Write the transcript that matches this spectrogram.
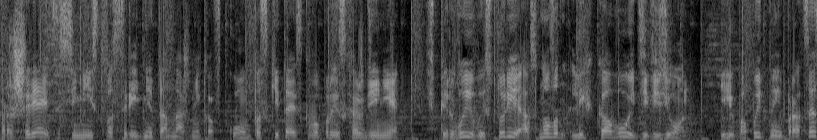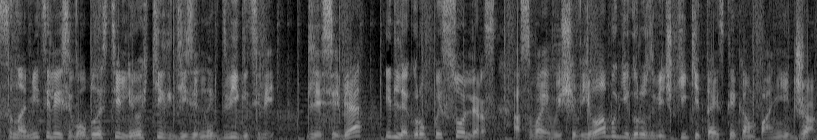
расширяется семейство среднетоннажников Компас китайского происхождения, впервые в истории основан легковой дивизион, и любопытные процессы наметились в области легких дизельных двигателей для себя и для группы Solers, осваивающей в Елабуге грузовички китайской компании JAG.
